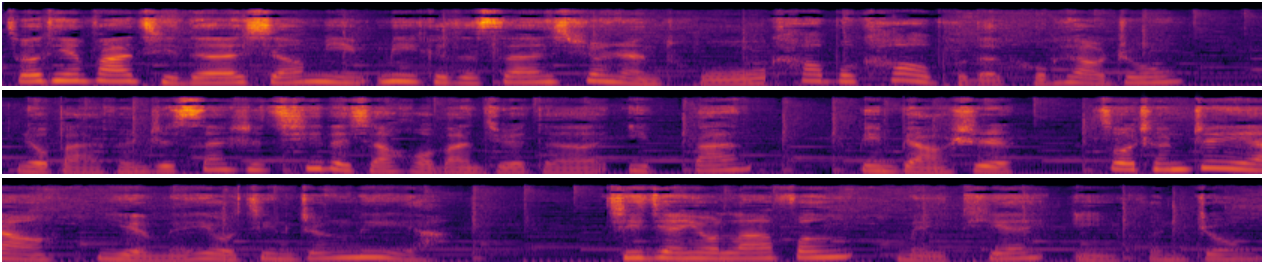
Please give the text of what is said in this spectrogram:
昨天发起的小米 Mix 三渲染图靠不靠谱的投票中。有百分之三十七的小伙伴觉得一般，并表示做成这样也没有竞争力呀。极简又拉风，每天一分钟。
